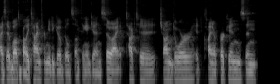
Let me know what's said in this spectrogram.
I said, well, it's probably time for me to go build something again. So I talked to John Doerr at Kleiner Perkins and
